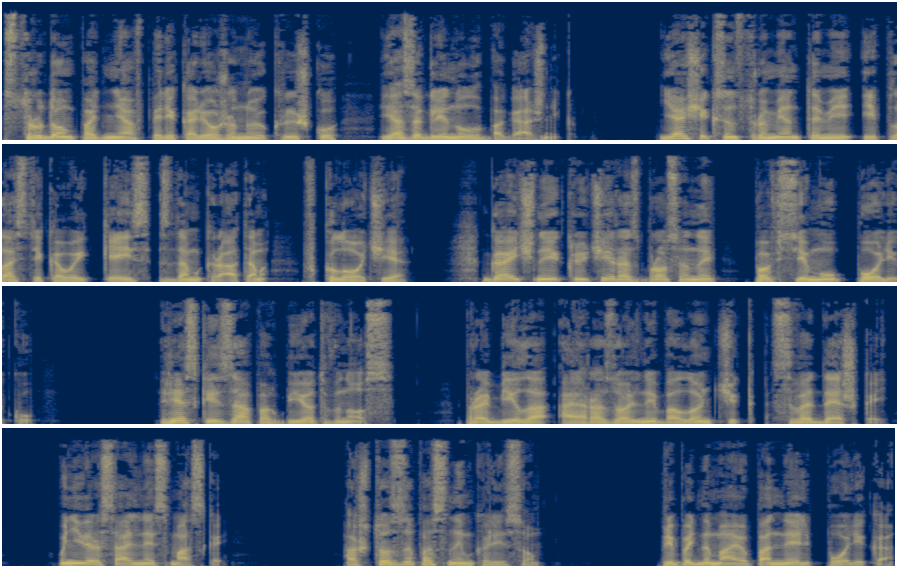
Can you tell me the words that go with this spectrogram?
С трудом подняв перекореженную крышку, я заглянул в багажник. Ящик с инструментами и пластиковый кейс с домкратом в клочья. Гаечные ключи разбросаны по всему полику. Резкий запах бьет в нос. Пробила аэрозольный баллончик с ВДшкой, универсальной смазкой. А что с запасным колесом? Приподнимаю панель полика.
